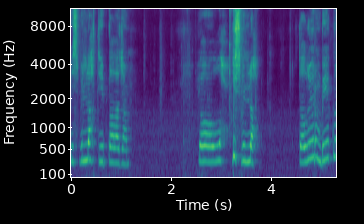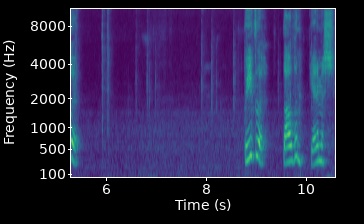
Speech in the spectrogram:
Bismillah deyip dalacağım. Ya Allah. Bismillah. Dalıyorum bıyıklı. Bıyıklı. Daldım. Gelemez.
